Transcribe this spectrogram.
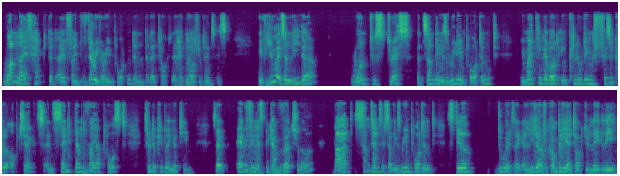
one life hack that I find very, very important and that I talked I had now a few times is if you as a leader want to stress that something is really important, you might think about including physical objects and send them via post to the people in your team. So everything has become virtual, but sometimes if something is really important, still do it. Like a leader of a company I talked to lately,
